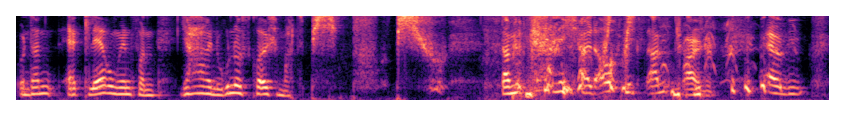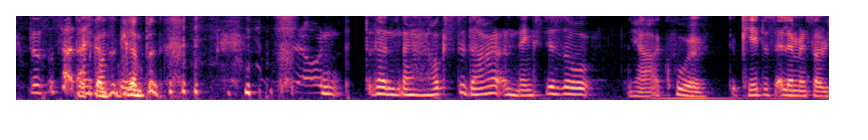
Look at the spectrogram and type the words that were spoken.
Und dann Erklärungen von, ja, wenn du runterscrollst, macht pisch, pf, pisch. Damit kann ich halt auch nichts anfangen. ähm, das ist halt Das einfach ganze so. Krempel. und dann, dann hockst du da und denkst dir so, ja, cool. Okay, das Element soll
